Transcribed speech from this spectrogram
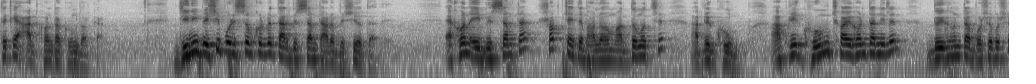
থেকে আট ঘণ্টা ঘুম দরকার। যিনি বেশি পরিশ্রম করবেন তার বিশ্রামটা আরও বেশি হতে হবে। এখন এই বিশ্রামটা সবচাইতে ভালো মাধ্যম হচ্ছে আপনি ঘুম। আপনি ঘুম ছয় ঘণ্টা নিলেন, দুই ঘণ্টা বসে বসে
